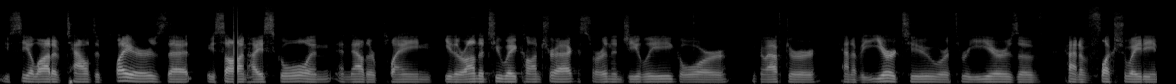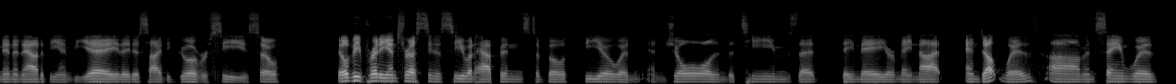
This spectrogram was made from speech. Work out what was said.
you see a lot of talented players that we saw in high school, and and now they're playing either on the two way contracts or in the G League, or you know, after kind of a year or two or three years of kind of fluctuating in and out of the NBA, they decide to go overseas. So it'll be pretty interesting to see what happens to both Theo and, and Joel and the teams that they may or may not end up with. Um, and same with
